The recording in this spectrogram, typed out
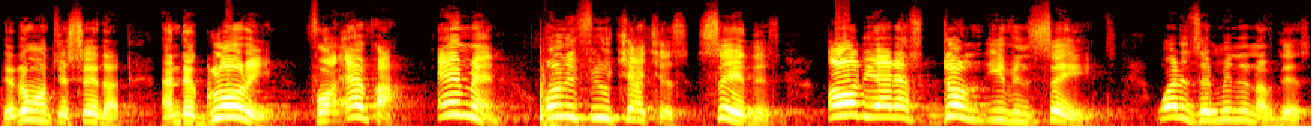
They don't want to say that. And the glory forever. Amen. Only few churches say this. All the others don't even say it. What is the meaning of this?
